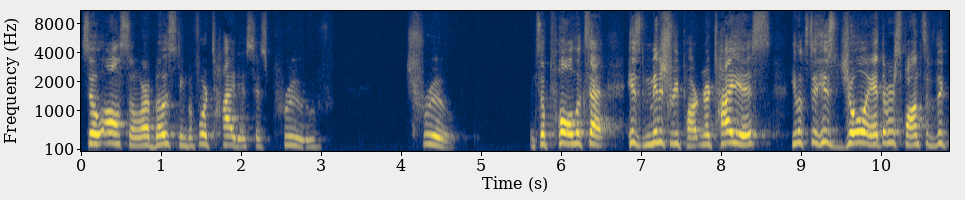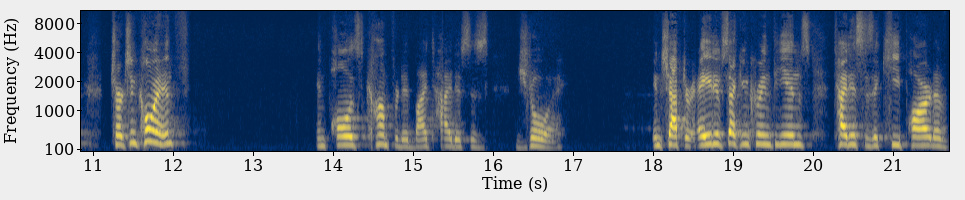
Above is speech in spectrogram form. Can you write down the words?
so also our boasting before Titus has proved true. And so Paul looks at his ministry partner, Titus. He looks at his joy at the response of the church in Corinth. And Paul is comforted by Titus's joy. In chapter 8 of Second Corinthians, Titus is a key part of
